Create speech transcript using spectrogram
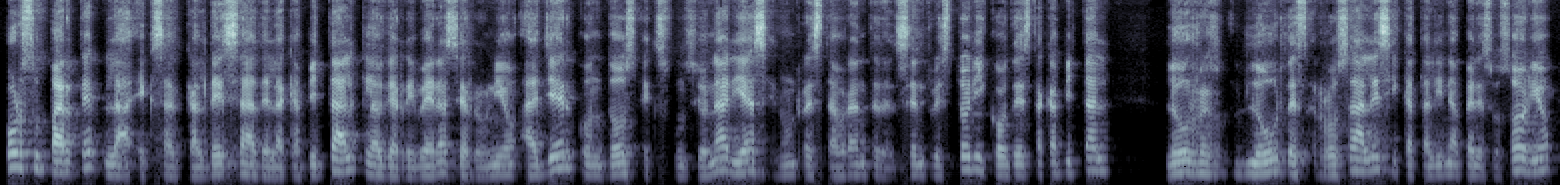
Por su parte, la exalcaldesa de la capital, Claudia Rivera, se reunió ayer con dos exfuncionarias en un restaurante del centro histórico de esta capital, Lourdes Rosales y Catalina Pérez Osorio,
